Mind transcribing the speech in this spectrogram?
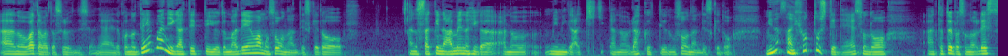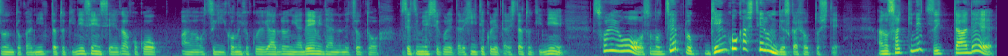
あの、わたわたするんですよね。でこの電話苦手っていうと、まあ電話もそうなんですけど、あの、さっきの雨の日が、あの、耳がきあの、楽っていうのもそうなんですけど、皆さんひょっとしてね、その、あ例えばそのレッスンとかに行った時に先生がここ、あの、次この曲やるんやで、みたいなのでちょっと説明してくれたり弾いてくれたりした時に、それをその全部言語化してるんですか、ひょっとして。あの、さっきね、ツイッターで、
